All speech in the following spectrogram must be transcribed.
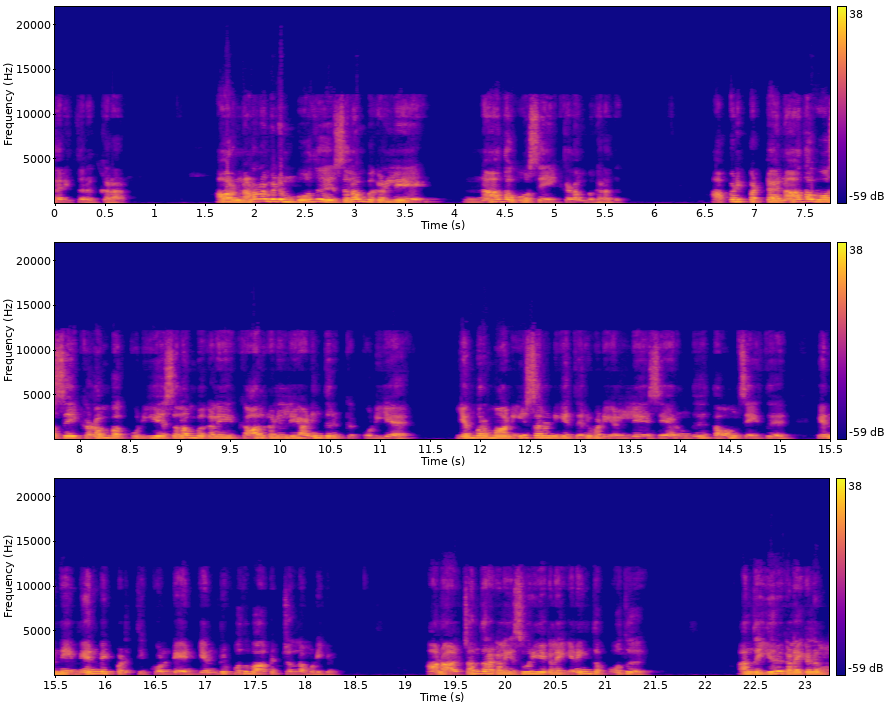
தரித்திருக்கிறார். அவர் நடனமிடும்போது சிலம்புகளிலே நாத ஓசை கிளம்புகிறது. அப்படிப்பட்ட நாத ஓசை கிளம்பக்கூடிய சிலம்புகளை கால்களிலே அணிந்திருக்கக்கூடிய எம்பெருமான் ஈஸ்வரனிய திருவடிகளிலே சேர்ந்து தவம் செய்து என்னை மேன்மைப்படுத்திக் கொண்டேன் என்று பொதுவாக சொல்ல முடியும். ஆனால் சந்திரகலை சூரியகளை இணைந்த போது அந்த இரு கலைகளும்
